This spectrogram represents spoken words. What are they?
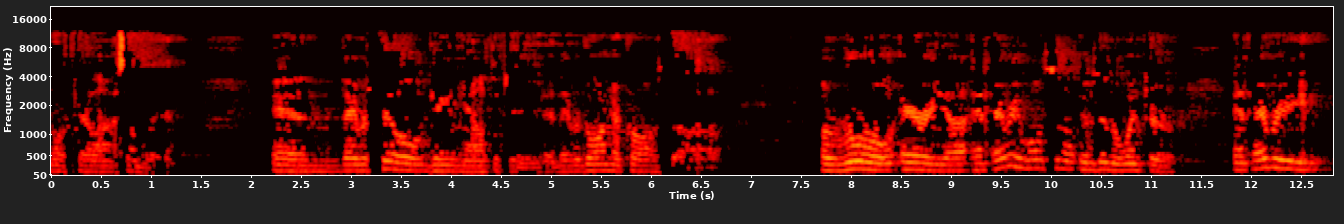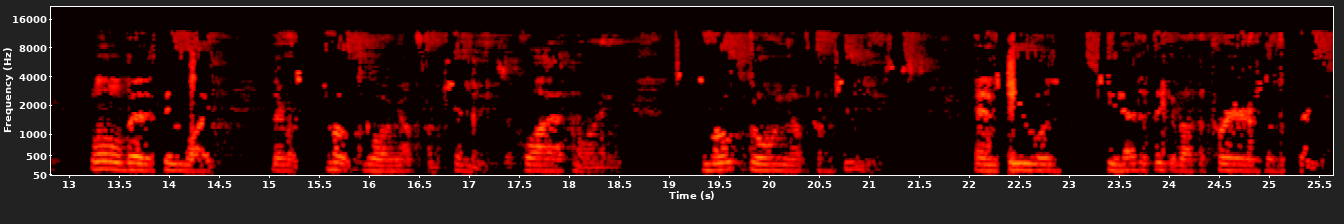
North Carolina somewhere. And they were still gaining altitude, and they were going across uh, a rural area, and every once in a while, it was in the winter, and every little bit it seemed like there was smoke going up from chimneys, a quiet morning, smoke going up from chimneys. And she was she had to think about the prayers of the saints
